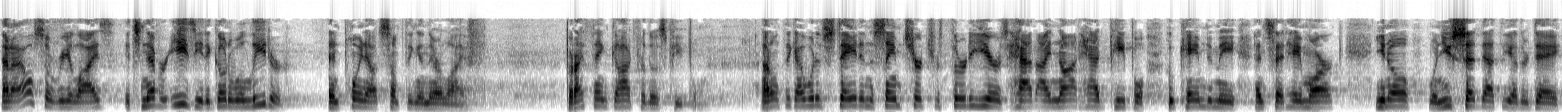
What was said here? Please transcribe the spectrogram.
And I also realize it's never easy to go to a leader and point out something in their life. But I thank God for those people. I don't think I would have stayed in the same church for 30 years had I not had people who came to me and said, Hey, Mark, you know, when you said that the other day,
